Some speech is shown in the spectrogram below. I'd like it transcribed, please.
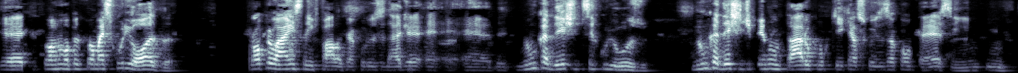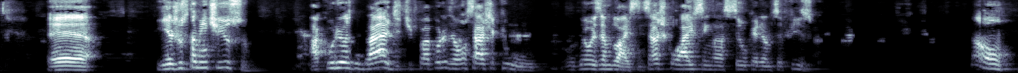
é, te torna uma pessoa mais curiosa. O próprio Einstein fala que a curiosidade é, é, é, é nunca deixe de ser curioso. Nunca deixe de perguntar o porquê que as coisas acontecem. Enfim. É, e é justamente isso. A curiosidade, tipo, por exemplo, você acha que o. Vou o exemplo do Einstein. Você acha que o Einstein nasceu querendo ser físico? Não.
